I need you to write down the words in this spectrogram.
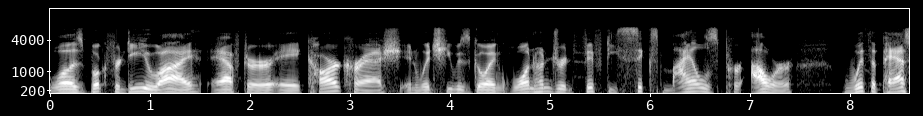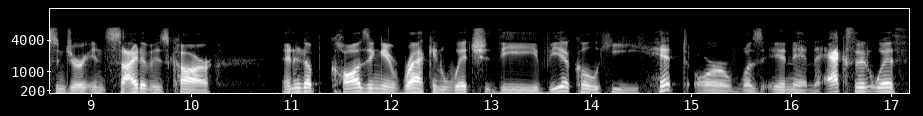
was booked for DUI after a car crash in which he was going 156 miles per hour with a passenger inside of his car. Ended up causing a wreck in which the vehicle he hit or was in an accident with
